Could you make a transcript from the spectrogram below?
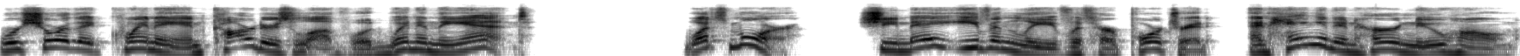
were sure that Quinn and Carter's love would win in the end. What's more, she may even leave with her portrait and hang it in her new home.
